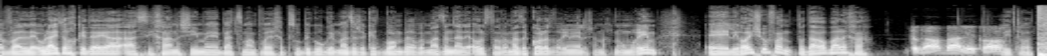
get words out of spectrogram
אבל אולי תוך כדי השיחה אנשים בעצמם כבר יחפשו בגוגל מה זה ז'קט בומבר ומה זה נעלי אולסטר ומה זה כל הדברים האלה שאנחנו אומרים. לירוי שופן, תודה רבה לך. תודה רבה, להתראות. להתראות.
